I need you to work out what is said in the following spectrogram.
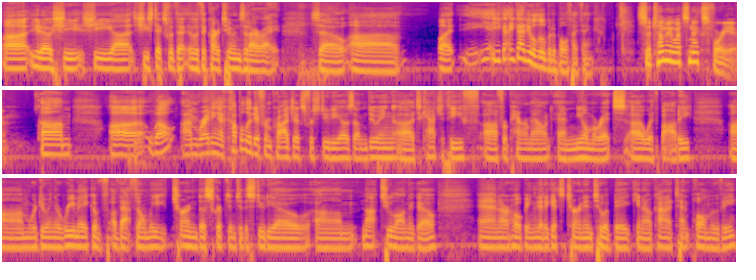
Uh, you know, she she uh, she sticks with the with the cartoons that I write. So, uh, but yeah, you got, you got to do a little bit of both, I think. So tell me what's next for you. Um, uh, well, I'm writing a couple of different projects for studios. I'm doing uh, To Catch a Thief uh, for Paramount and Neal Moritz uh, with Bobby. Um, we're doing a remake of, of that film. We turned the script into the studio um, not too long ago and are hoping that it gets turned into a big, you know, kind of tentpole movie.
